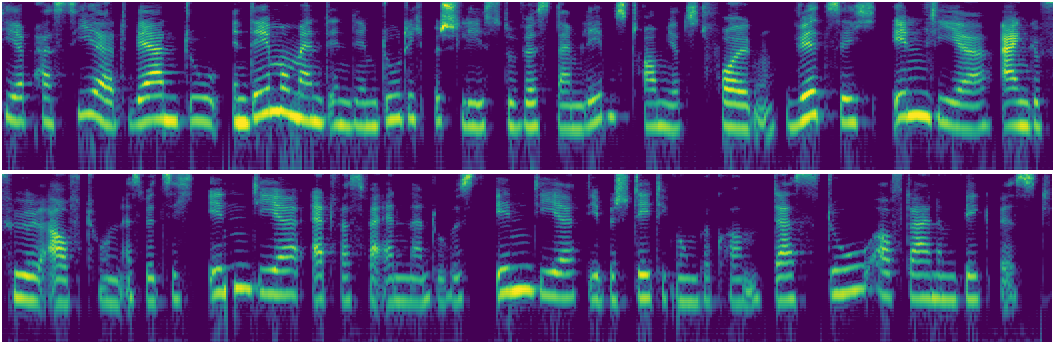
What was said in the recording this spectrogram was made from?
dir passiert, während du in dem Moment, in dem du dich beschließt, du wirst deinem Lebenstraum jetzt folgen, wird sich in dir ein Gefühl auftun. Es wird sich in dir etwas verändern. Du wirst in dir die Bestätigung bekommen, dass du auf deinem Weg bist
